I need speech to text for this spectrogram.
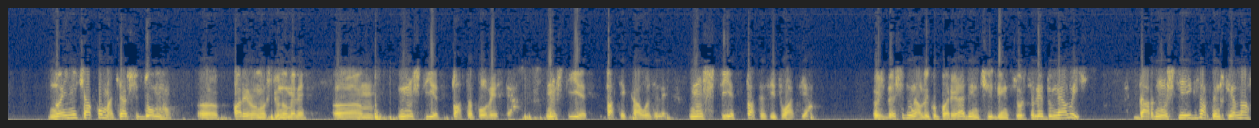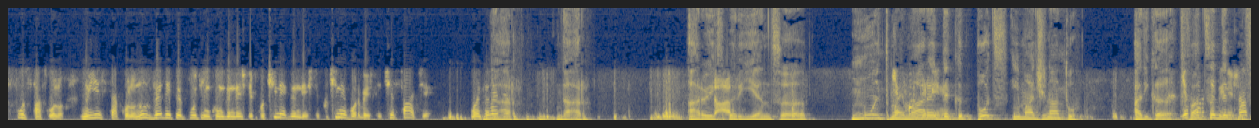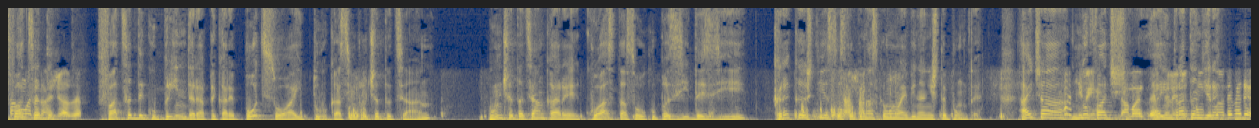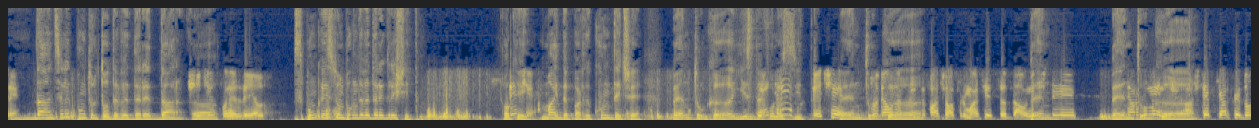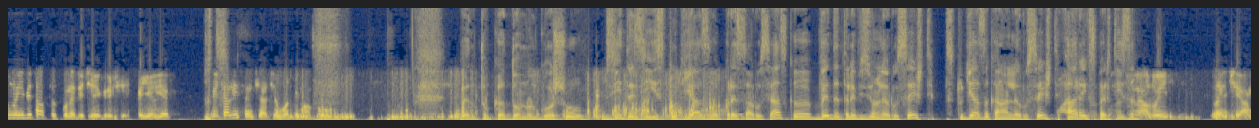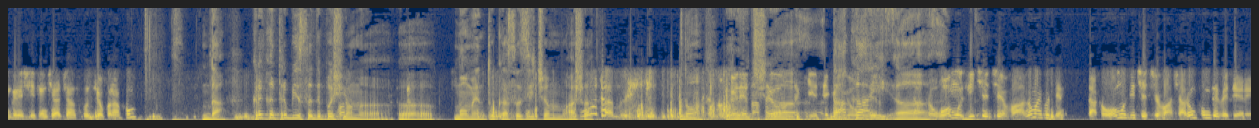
Noi nici acum, chiar și domnul, uh, pare rău, nu știu numele, um, nu știe toată povestea, nu știe toate cauzele, nu știe toată situația. Își dă și dumnealui cu părerea din, din sursele dumnealui. Dar nu știe exact, pentru că el n-a fost acolo. Nu este acolo. Nu vede pe Putin cum gândește, cu cine gândește, cu cine vorbește, ce face. Mă înțelegeți? Dar, dar are o experiență mult mai mare bine. decât poți imagina tu. Adică e față de, față, de, față de cuprinderea pe care poți să o ai tu ca simplu cetățean, un cetățean care cu asta se ocupă zi de zi, cred că știe să stăpânească mult mai bine niște puncte. Aici Foarte nu bine. faci... Da, ai intrat în direct... de vedere. Da, înțeleg punctul tău de vedere, dar... Și uh, ce spuneți de el? Spun că este un punct de vedere greșit. Ok, de ce? mai departe. Cum de ce? Pentru că este Întreb, folosit. De ce? Pentru Totdeauna că. când se face o afirmație să dau Pen- niște, niște pentru argumente. că- Aștept chiar pe domnul invitat să spune de ce e greșit. Că el e specialist în ceea ce vorbim acum. Pentru că domnul Goșu zi de zi studiază presa rusească, vede televiziunile rusești, studiază canalele rusești, are expertiză. Spunea lui în ce am greșit în ceea ce am spus eu până acum? Da. Cred că trebuie să depășim uh, uh, momentul, ca să zicem așa. Nu, dar Nu, Vedeți, deci, asta e o altă uh, chestie, că dacă eu ai... observ. Uh, Dacă omul zice ceva, nu mai puțin, dacă omul zice ceva și are un punct de vedere,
